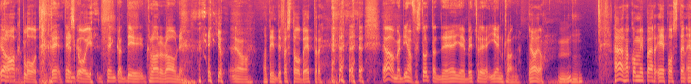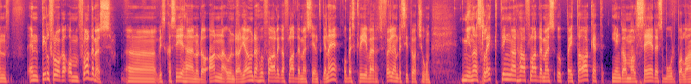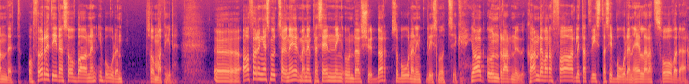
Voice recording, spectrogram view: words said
Takplåt, det är skoj. tänk att de klarar av det. jo, Ja. att de, förstår bättre. ja, men de har förstått att det ger bättre genklang. Ja, ja. Mm. Här har kommit per e-posten en, en till fråga om fladdermöss. Eh, vi ska se här nu då. Anna undrar, jag undrar hur farliga fladdermöss egentligen är och beskriver följande situation. Mina släktingar har fladdermöss uppe i taket i en gammal sädesbod på landet och förr i tiden sov barnen i boden sommartid. Uh, avföringen smutsar ju ner, men en presenning under skyddar så boden inte blir smutsig. Jag undrar nu, kan det vara farligt att vistas i boden eller att sova där?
